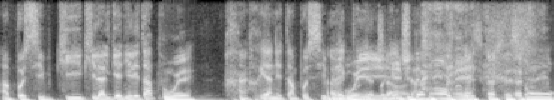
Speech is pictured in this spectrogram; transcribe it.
Impossible qu'il qu'il aille gagner l'étape? Oui. Rien n'est impossible. Avec Oui, évidemment. Mais est-ce que c'est son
